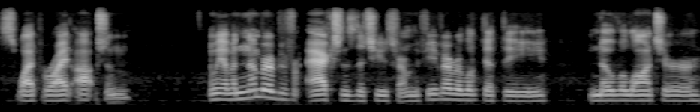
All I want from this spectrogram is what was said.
swipe right option. And we have a number of different actions to choose from. If you've ever looked at the Nova Launcher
